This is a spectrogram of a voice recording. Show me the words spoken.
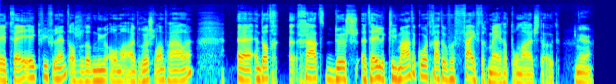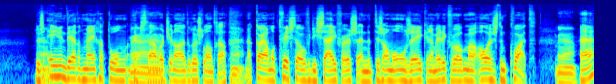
CO2-equivalent, als we dat nu allemaal uit Rusland halen. Uh, en dat gaat dus, het hele klimaatakkoord gaat over 50 megaton uitstoot. Ja. Dus 31 megaton extra wat je dan uit Rusland gaat. Nou kan je allemaal twisten over die cijfers en het is allemaal onzeker en weet ik veel, maar al is het een kwart. Ja. Hè?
